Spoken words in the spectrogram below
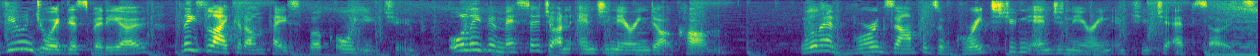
If you enjoyed this video, please like it on Facebook or YouTube, or leave a message on engineering.com. We'll have more examples of great student engineering in future episodes.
